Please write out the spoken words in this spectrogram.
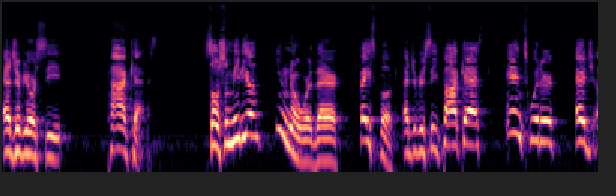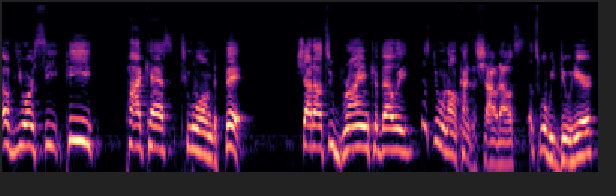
Edge of Your Seat podcast. Social media, you know we're there. Facebook, Edge of Your Seat Podcast, and Twitter, Edge of Your Seat P podcast, Too Long to Fit. Shout out to Brian Cavelli, just doing all kinds of shout outs. That's what we do here.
